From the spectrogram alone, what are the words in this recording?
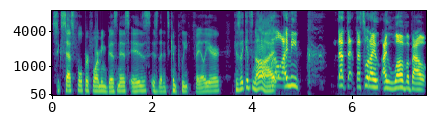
successful performing business is is that it's complete failure? Because like it's not. Well, I mean, that, that that's what I I love about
